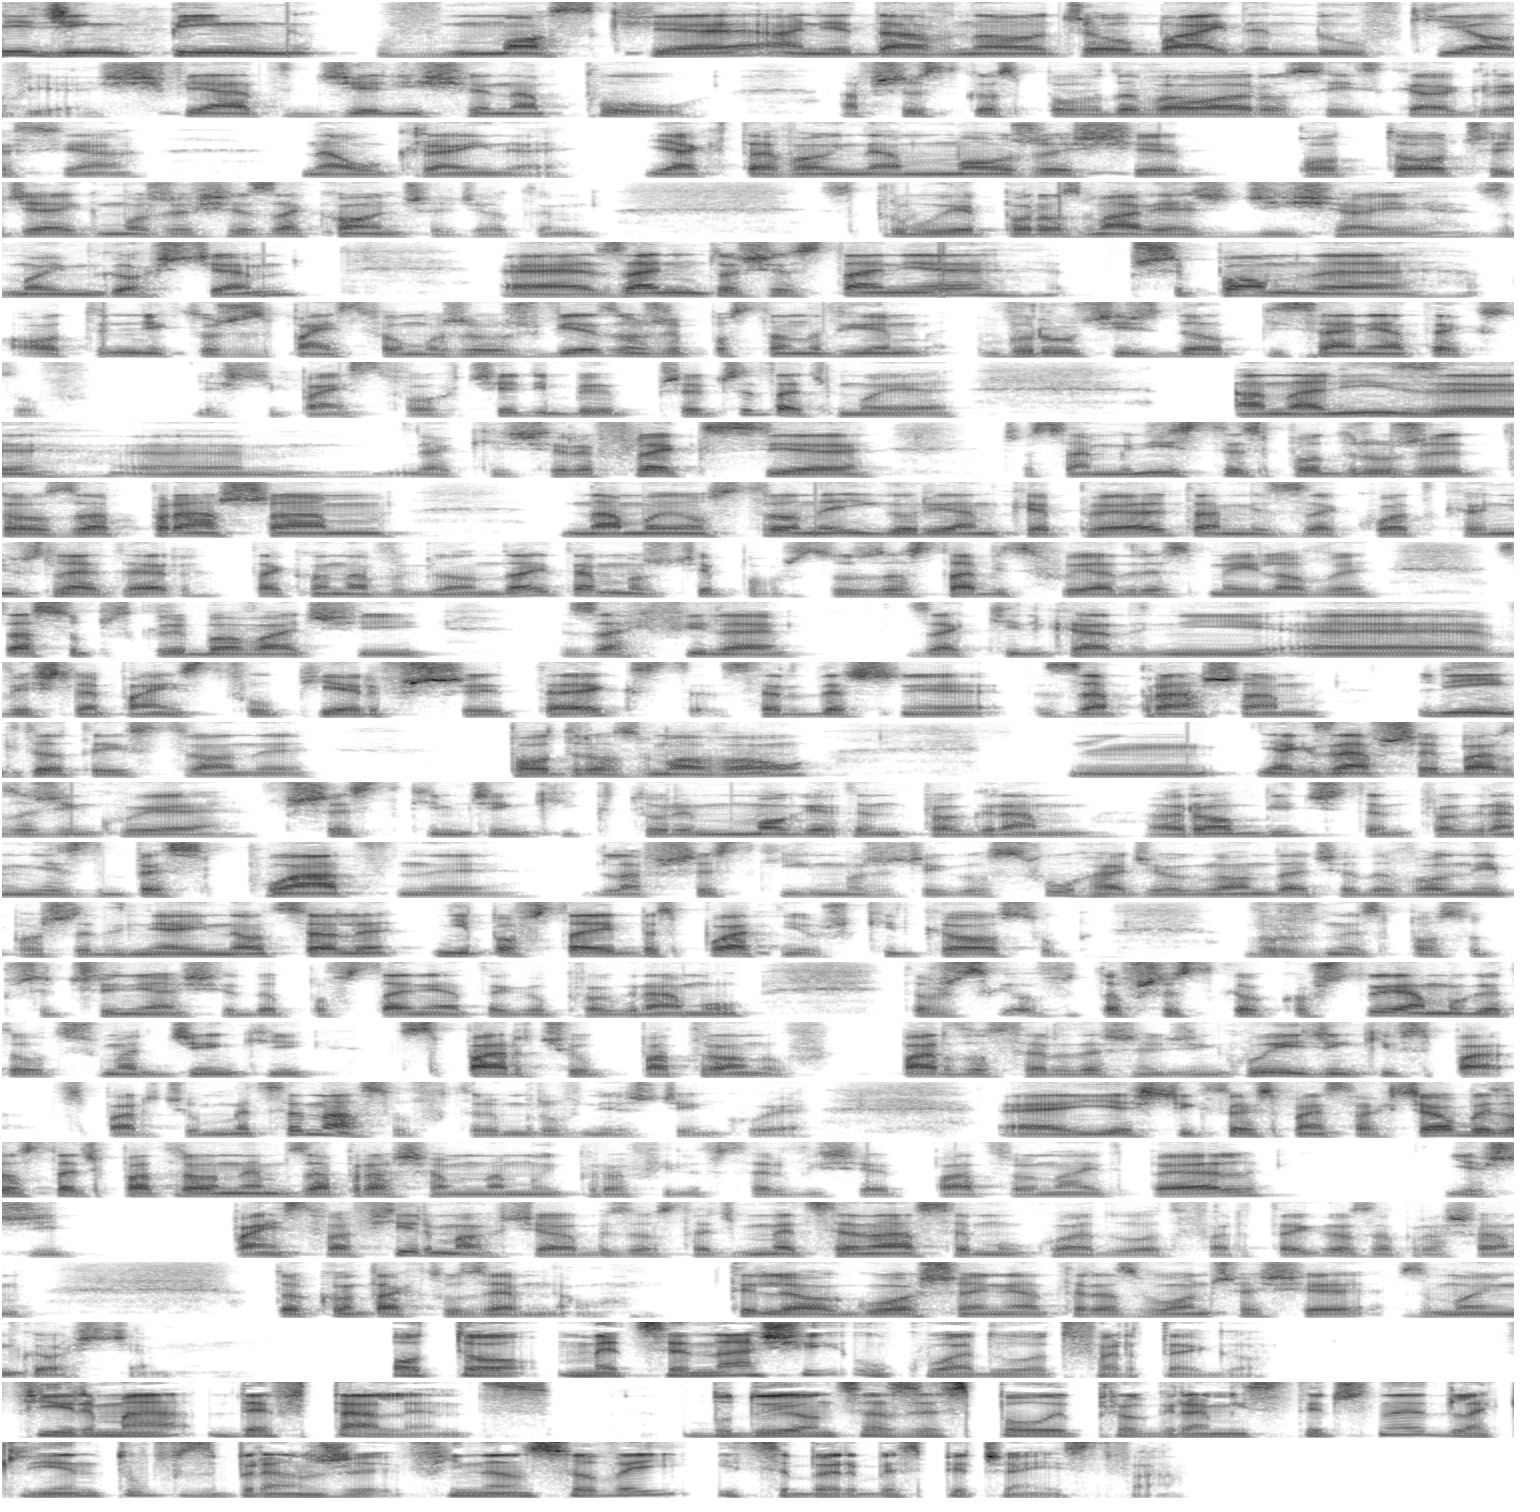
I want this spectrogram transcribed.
Xi Jinping w Moskwie, a niedawno Joe Biden był w Kijowie. Świat dzieli się na pół, a wszystko spowodowała rosyjska agresja na Ukrainę. Jak ta wojna może się potoczyć, a jak może się zakończyć? O tym spróbuję porozmawiać dzisiaj z moim gościem. E, zanim to się stanie, przypomnę o tym, niektórzy z Państwa może już wiedzą, że postanowiłem wrócić do pisania tekstów. Jeśli Państwo chcieliby przeczytać moje analizy, jakieś refleksje, czasami listy z podróży, to zapraszam na moją stronę igoriankę.pl, tam jest zakładka newsletter, tak ona wygląda i tam możecie po prostu zostawić swój adres mailowy, zasubskrybować i za chwilę, za kilka dni e, wyślę Państwu pierwszy tekst. Serdecznie zapraszam, link do tej strony pod rozmową. Mm, jak zawsze bardzo dziękuję wszystkim, dzięki którym mogę ten program robić. Ten program jest bezpłatny dla wszystkich, możecie go słuchać, oglądać o dowolnej porze dnia i nocy, ale nie powstaje bezpłatnie. Już kilka osób w różny sposób przyczynia się do powstania tego programu. To wszystko, to wszystko kosztuje, a mogę to utrzymać dzięki wsparciu patronów. Bardzo serdecznie dziękuję i dzięki wsparciu mecenasów, którym również dziękuję. E, jeśli ktoś z Państwa chciałby zostać patronem, zapraszam na mój profil w serwisie patronite.pl. Jeśli Państwa firma chciałaby zostać mecenasem Układu Otwartego, zapraszam do kontaktu ze mną. Tyle ogłoszeń, a teraz łączę się z moim gościem. Oto mecenasi Układu Otwartego. Firma DevTalents, budująca zespoły programistyczne dla klientów z branży finansowej i cyberbezpieczeństwa.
